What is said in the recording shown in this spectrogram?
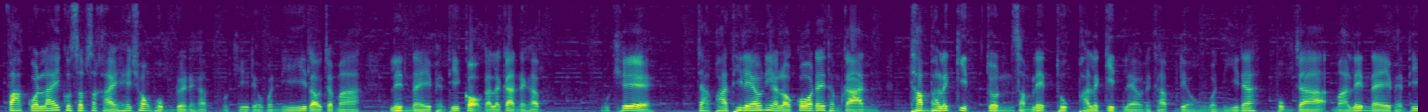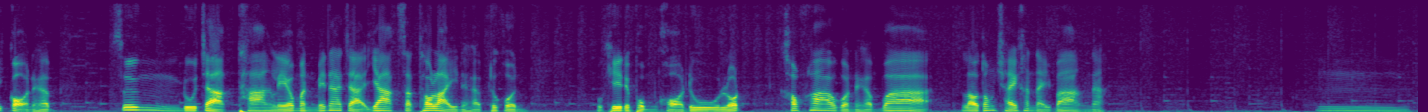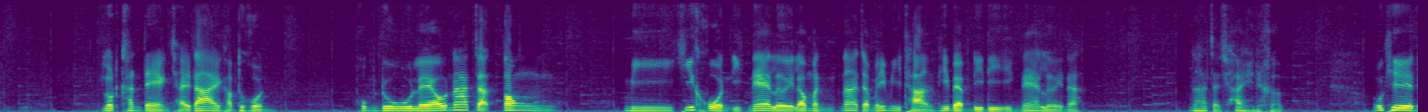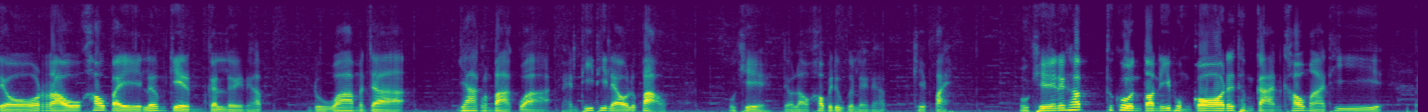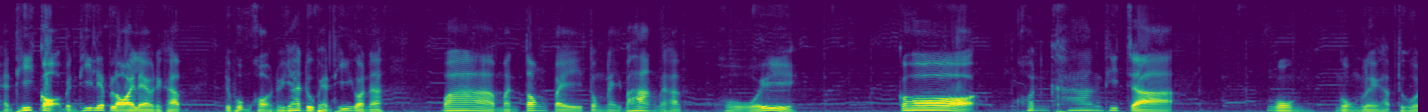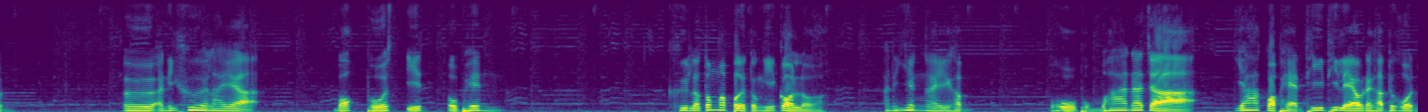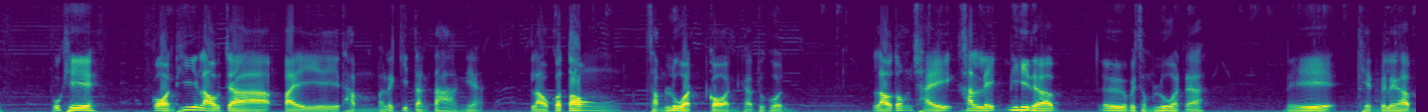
ฝากกดไลค์กด Subscribe ให้ช่องผมด้วยนะครับ โอเค เดี๋ยววันนี้เราจะมาเล่นในแผนที่เกาะกันแล้วกันนะครับ โอเค จากพาร์ทที่แล้วเนี่ยเราก็ได้ทำการทำภารกิจจนสำเร็จทุกภารกิจแล้วนะครับ เดี๋ยววันนี้นะผมจะมาเล่นในแผนที่เกาะนะครับ ซึ่งดูจากทางแล้วมันไม่น่าจะยากสักเท่าไหร่นะครับ ทุกคน โอเคเดี๋ยวผมขอดูรถคร่าวๆก่อนนะครับว่าเราต้องใช้คันไหนบ้างนะ รถคันแดงใช้ได้ครับทุกคน ผมดูแล้วน่าจะต้องมีขี้โคลนอีกแน่เลย แล้วมันน่าจะไม่มีทางที่แบบดีๆ อีกแน่เลยนะ น่าจะใช่นะครับ โอเค เดี๋ยวเราเข้าไปเริ่มเกมกันเลยนะครับ ดูว่ามันจะยากลำบากกว่าแผนที่ที่แล้วหรือเปล่า โอเค เดี๋ยวเราเข้าไปดูกันเลยนะครับ โอเคไป โอเคนะครับ ทุกคนตอนนี้ผมก็ได้ทำการเข้ามาที่ นที่เกาะเป็นที่เรียบร้อยแล้วนะครับ เดี๋ยวผมขออนุญาตดูแผนที่ก่อนนะ ว่ามันต้องไปตรงไหนบ้างนะครับ โหย ก็ค่อนข้างที่จะงงงงเลยครับทุกคน เออ อันนี้คืออะไรอะ Box Post It Open คือเราต้องมาเปิดตรงนี้ก่อนเหรอ อันนี้ยังไงครับ โอ้โห ผมว่าน่าจะยากกว่าแผนที่ที่แล้วนะครับทุกคน โอเค ก่อนที่เราจะไปทำภารกิจต่างๆเนี่ยเราก็ต้องสำรวจก่อนครับทุกคน เราต้องใช้คันเล็กนี่นะครับเออไปสำรวจนะ นี่เข็นไปเลยครับ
